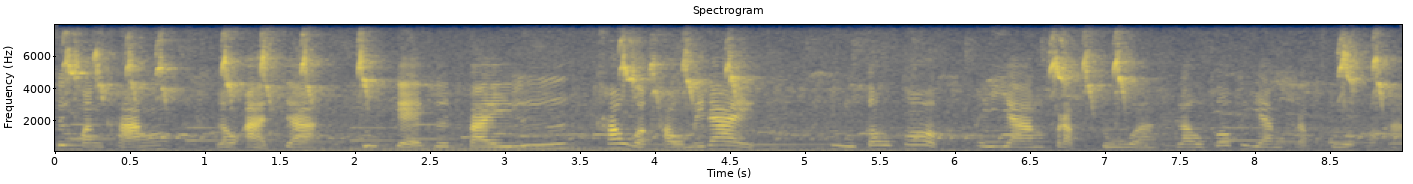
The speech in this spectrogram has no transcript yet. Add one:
ซึ่งบางครั้งเราอาจจะดูแก่เกินไปหรือเข้ากับเขาไม่ได้ ครูก็ก็พยายามปรับตัว เราก็พยายามปรับตัวเข้าหา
